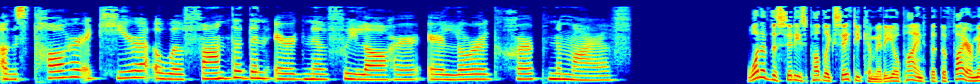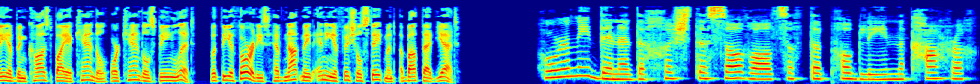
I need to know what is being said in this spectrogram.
agus táthar ag ciara a bhfuil fanta den airgnamh faoi láthair ar er lorg chorp na marbh. One of the city's public safety committee opined that the fire may have been caused by a candle or candles being lit, but the authorities have not made any official statement about that yet. Thuairimí duine de choiste sábháilteachta poiblí na cathrach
